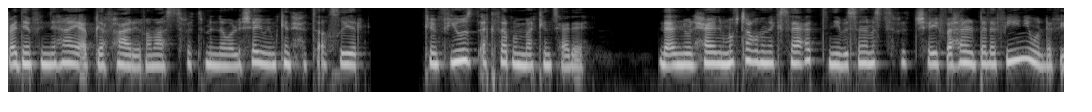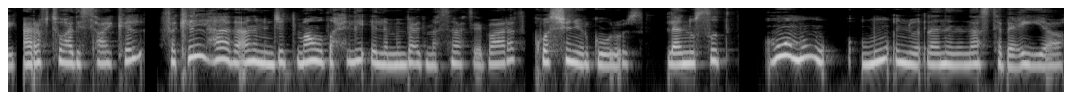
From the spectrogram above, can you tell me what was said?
بعدين في النهاية أبقى فارغة ما استفدت منه ولا شيء ويمكن حتى أصير confused أكثر مما كنت عليه. لأنه الحين المفترض إنك ساعدتني بس أنا ما استفدت شيء فهل البلا فيني ولا فيك؟ عرفتوا هذه السايكل فكل هذا أنا من جد ما وضح لي إلا من بعد ما سمعت عبارة question your gurus. لأنه الصدق هو مو مو إنه لأننا ناس تبعية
